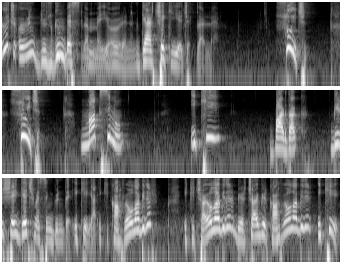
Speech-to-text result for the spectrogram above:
üç öğün düzgün beslenmeyi öğrenin gerçek yiyeceklerle. Su için. Su için. Maksimum iki bardak bir şey geçmesin günde. İki yani iki kahve olabilir. iki çay olabilir. Bir çay bir kahve olabilir. iki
